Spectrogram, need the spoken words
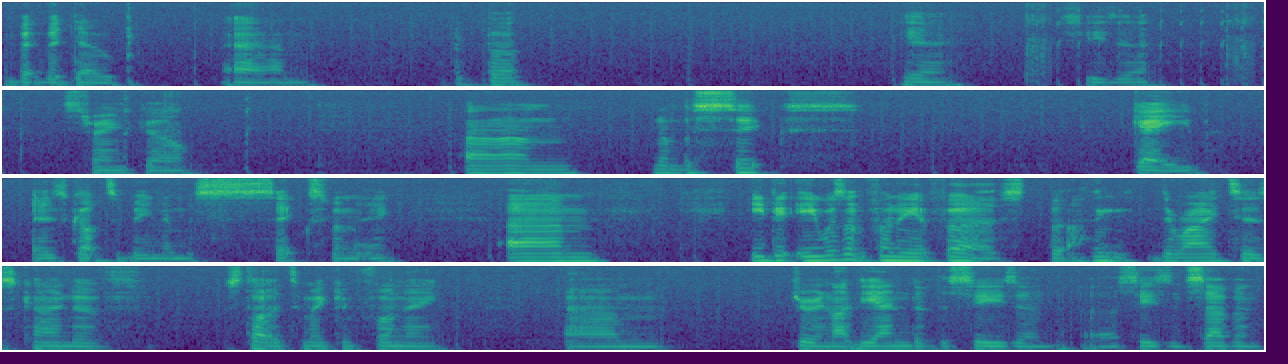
a bit of a dope, um, but yeah, she's a strange girl. Um, number six, Gabe, has got to be number six for me. Um, he he wasn't funny at first, but I think the writers kind of started to make him funny um, during like the end of the season, uh, season seven.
